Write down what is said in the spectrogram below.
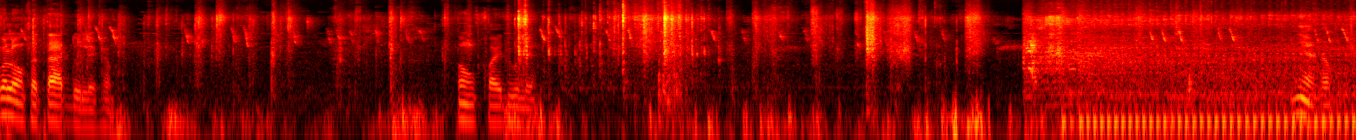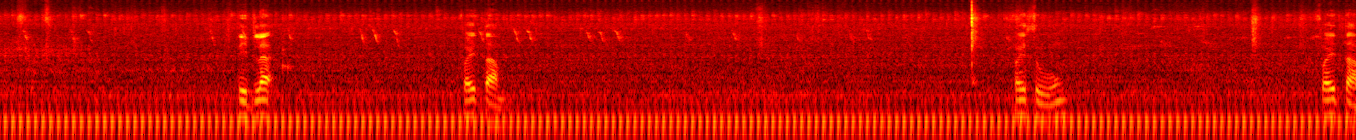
ก็ลองสตาร์ทดูเลยครับ ลองไฟดูเลยเนี่ยครับ ติดล้วไฟต่ำ ฟสูง ไฟต่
